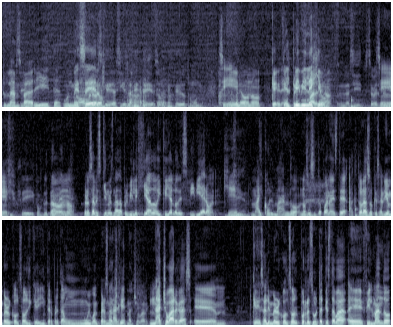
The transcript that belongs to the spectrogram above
tu lamparita. tu- Un No, mesero. pero es que así es la gente, así es la gente de otro mundo. Sí, no, no. Qué- El- qué- el qué privilegio. padre, ¿no? Así se ve el Sí. privilegio. Sí, No, completamente. no, no. Pero ¿sabes quién no es nada privilegiado y que ya lo despidieron? ¿Quién? Michael Mando. No sé si topan a este actorazo que salió en Better Call Saul y que interpreta un muy buen personaje. Nacho, Nacho Vargas. Nacho Vargas, eh, que sale en Better Call Saul, pues resulta que estaba eh, filmando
